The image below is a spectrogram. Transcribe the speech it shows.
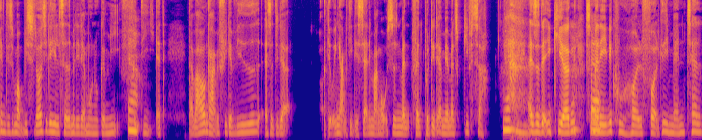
Jamen, det er som om, vi slås i det hele taget med det der monogami, Ja. fordi at der var jo en gang, vi fik at vide, altså det der, og det er jo ikke engang, fordi det er særlig mange år siden, man fandt på det der med, at man skulle gifte sig. Ja. Altså der i kirken, så Ja. man egentlig kunne holde folket i mandtal.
